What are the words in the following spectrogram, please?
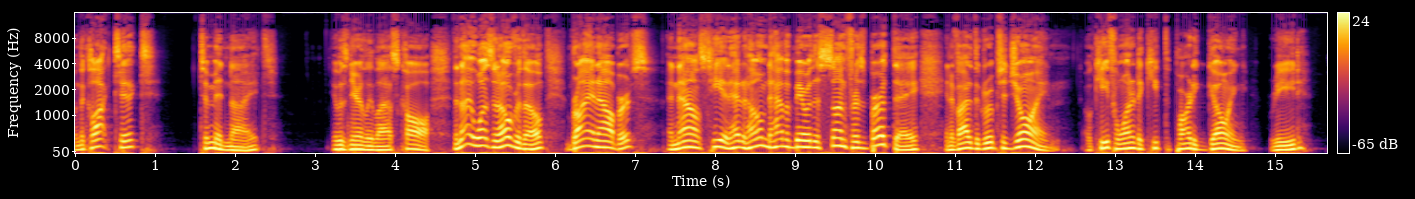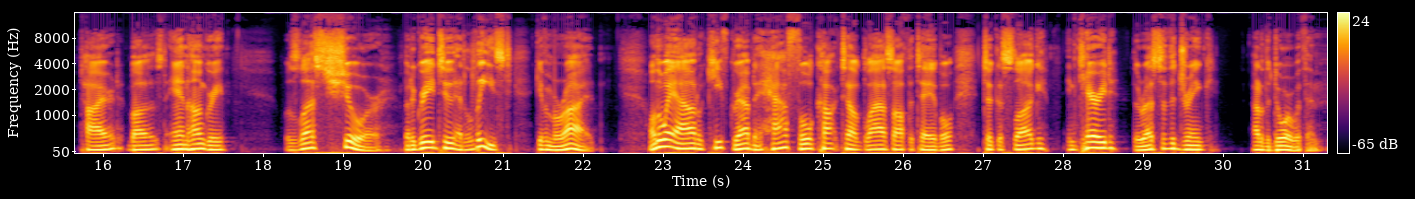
When the clock ticked to midnight, it was nearly last call. The night wasn't over though. Brian Alberts announced he had headed home to have a beer with his son for his birthday and invited the group to join. O'Keefe wanted to keep the party going. Read, tired, buzzed, and hungry, was less sure, but agreed to at least give him a ride. On the way out, O'Keefe grabbed a half full cocktail glass off the table, took a slug, and carried the rest of the drink out of the door with him.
